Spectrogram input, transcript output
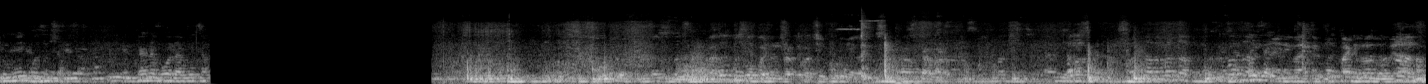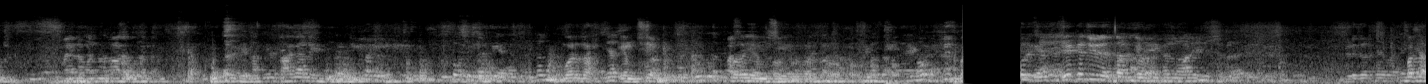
तुम्ही बोलू शकता नाही नाही, बोला मी सांग- Wardha M C M C एकच येऊ देत, बसा.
